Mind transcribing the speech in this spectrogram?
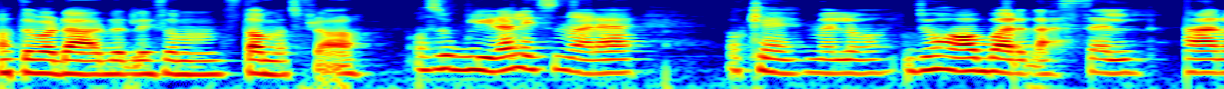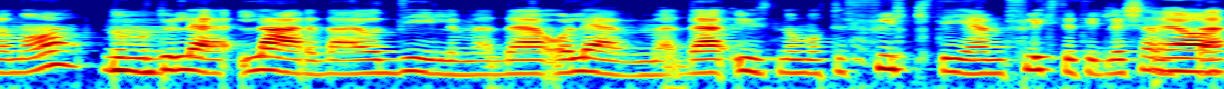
At det var der det liksom stammet fra. Og så blir det litt sånn derre OK, Mello, du har bare deg selv her og nå. Nå må du le lære deg å deale med det og leve med det uten å måtte flykte hjem, flykte til det kjente, Ja.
